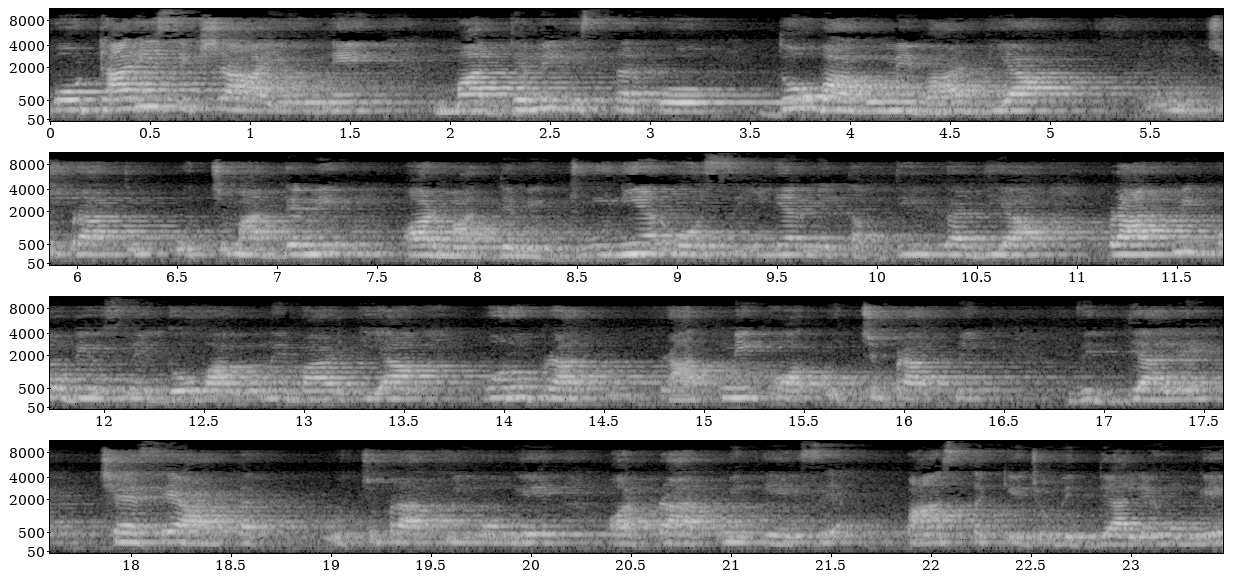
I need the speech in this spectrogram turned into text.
कोठारी शिक्षा आयोग ने माध्यमिक स्तर को दो भागों में बांट दिया। उच्च प्राथमिक उच्च माध्यमिक और माध्यमिक। जूनियर और सीनियर में तब्दील कर दिया। प्राथमिक को भी उसने दो भागों में बांट दिया। पूर्व प्राथमिक और उच्च प्राथमिक विद्यालय छह से आठ तक उच्च प्राथमिक होंगे और प्राथमिक एक से पाँच तक के जो विद्यालय होंगे,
